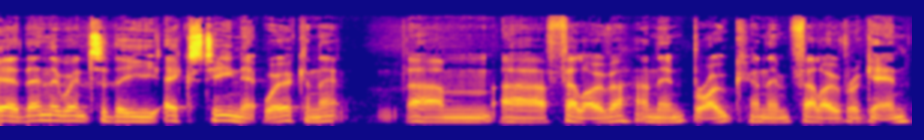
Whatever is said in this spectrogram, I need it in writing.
yeah. Then they went to the XT network, and that um, uh, fell over, and then broke, and then fell over again.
